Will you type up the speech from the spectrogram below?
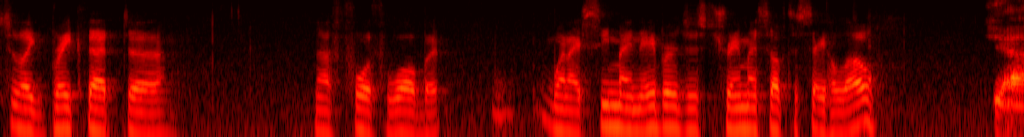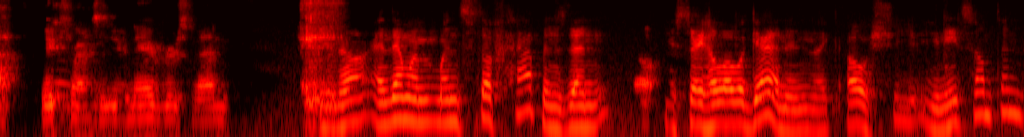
to like break that uh, not fourth wall, but when I see my neighbor, just train myself to say hello, Yeah. Make friends with your neighbors, man. you know, and then when when stuff happens, then Oh. you say hello again, and like, oh, sh- you you need something,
